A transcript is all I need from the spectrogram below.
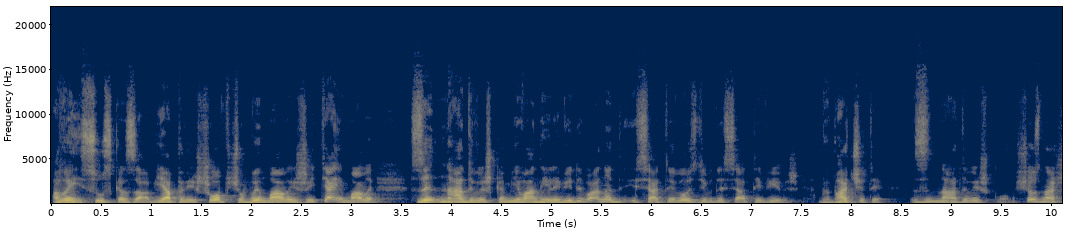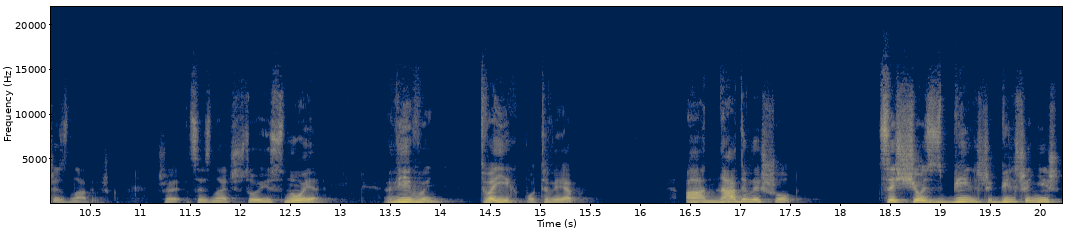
Але Ісус сказав: Я прийшов, щоб ви мали життя і мали з надлишком Євангелія від Івана, 10 розділ, 10 вірш. Ви бачите, з надлишком. Що значить з надлишком? Це, це значить, що існує рівень твоїх потреб, а надлишок це щось більше, більше, ніж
